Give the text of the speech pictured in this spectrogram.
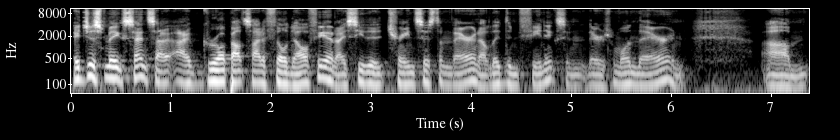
It just makes sense. I, I grew up outside of Philadelphia and I see the train system there, and I lived in Phoenix, and there's one there, and um,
